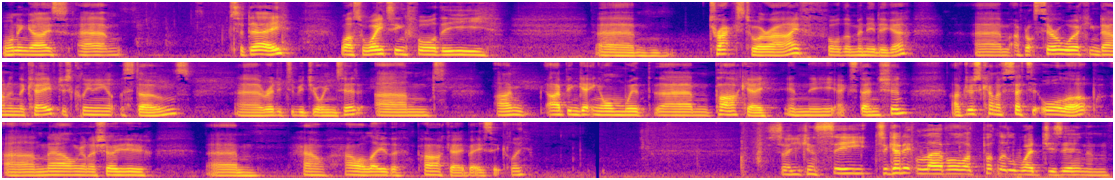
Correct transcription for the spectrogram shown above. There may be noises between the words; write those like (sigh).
Morning guys. Um, today, whilst waiting for the um, tracks to arrive for the mini digger, um, I've got Cyril working down in the cave, just cleaning up the stones, uh, ready to be jointed. And I'm, I've been getting on with um, parquet in the extension. I've just kind of set it all up and now I'm going to show you um, how, how I lay the parquet basically. So you can see, to get it level, I've put little wedges in and,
